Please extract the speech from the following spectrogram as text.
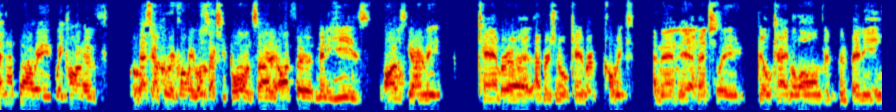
and that's how we, we kind of, that's how Kooroo Comedy was actually born. So I, for many years, I was the only Canberra, Aboriginal Canberra comic, And then, yeah, eventually Bill came along and, and Benny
